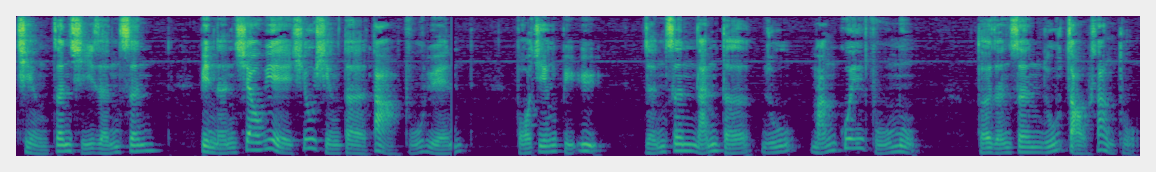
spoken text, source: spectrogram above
请珍惜人生，并能消业修行的大福缘。佛经比喻，人生难得如盲龟浮木，得人生如早上土。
